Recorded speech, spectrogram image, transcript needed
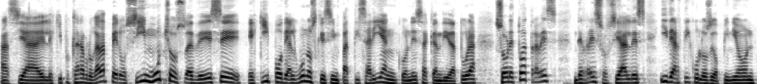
hacia el equipo Clara Brugada, pero sí muchos de ese equipo, de algunos que simpatizarían con esa candidatura, sobre todo a través de redes sociales y de artículos de opinión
